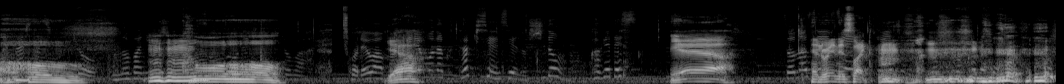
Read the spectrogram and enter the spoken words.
oh. Cool. Yeah. Yeah. And Rain is like, mm. mm.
